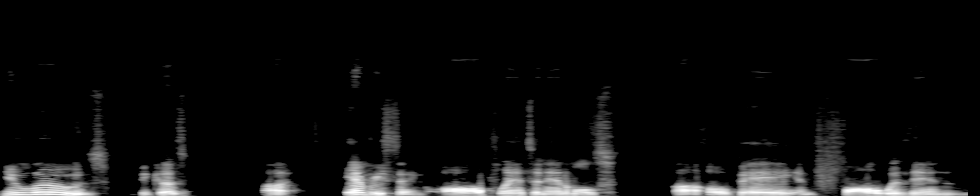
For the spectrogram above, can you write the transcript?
you lose because uh, everything, all plants and animals uh, obey and fall within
